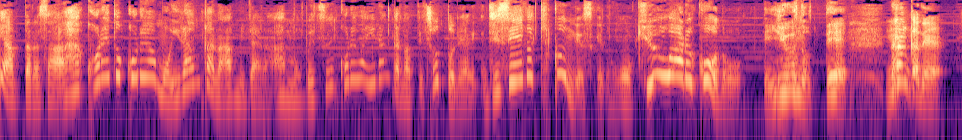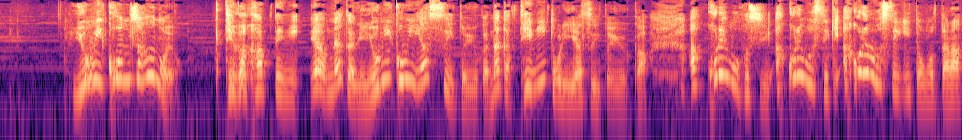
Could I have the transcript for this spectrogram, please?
にあったらさ、あ、これとこれはもういらんかなみたいな。あ、もう別にこれはいらんかなって、ちょっとね、時勢が効くんですけども、QR コードっていうのって、なんかね、読み込んじゃうのよ。手が勝手に。いや、なんかね、読み込みやすいというか、なんか手に取りやすいというか、あ、これも欲しい、あ、これも素敵、あ、これも素敵と思ったら、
